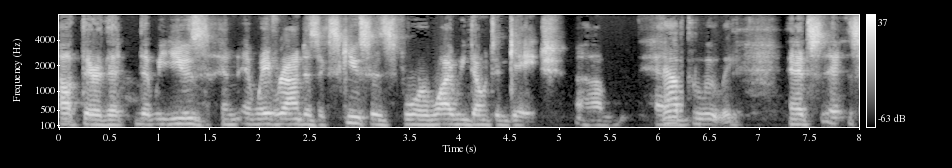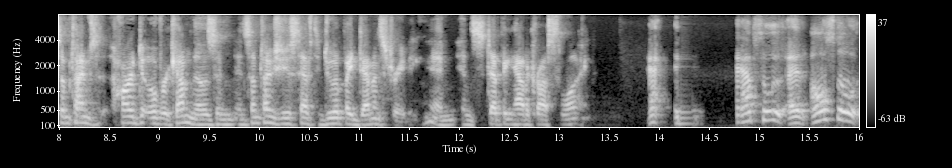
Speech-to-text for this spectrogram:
out there that that we use and, and wave around as excuses for why we don't engage. Um, and, Absolutely. And it's, it's, sometimes hard to overcome those, and, and, sometimes you just have to do it by demonstrating and, and stepping out across the line. Absolutely. And also,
